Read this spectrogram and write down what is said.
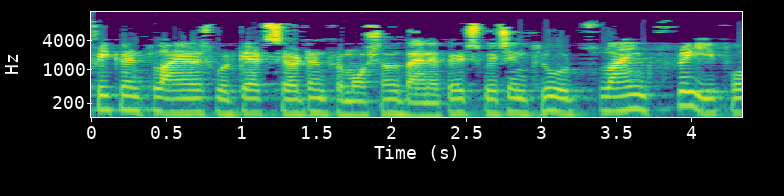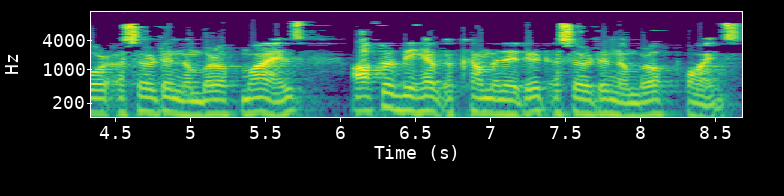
frequent flyers would get certain promotional benefits, which include flying free for a certain number of miles after they have accumulated a certain number of points.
